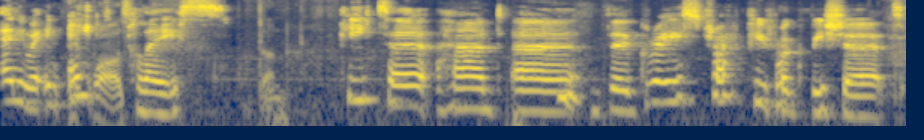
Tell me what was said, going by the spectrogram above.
anyway, in eighth was. place, done. Peter had uh, the grey stripy rugby shirt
